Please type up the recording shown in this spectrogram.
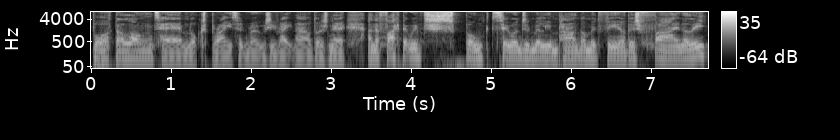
But the long term looks bright and rosy right now, doesn't it? And the fact that we've spunked two hundred million pound on midfield is finally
